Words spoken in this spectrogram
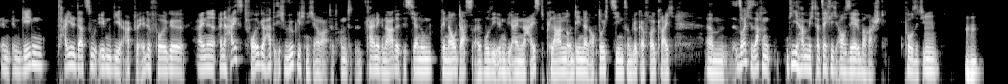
im, im Gegenteil dazu eben die aktuelle Folge eine, eine Heist-Folge hatte ich wirklich nicht erwartet. Und keine Gnade ist ja nun genau das, äh, wo sie irgendwie einen Heist planen und den dann auch durchziehen, zum Glück erfolgreich. Ähm, solche Sachen, die haben mich tatsächlich auch sehr überrascht. Positiv. Mhm. Mhm.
